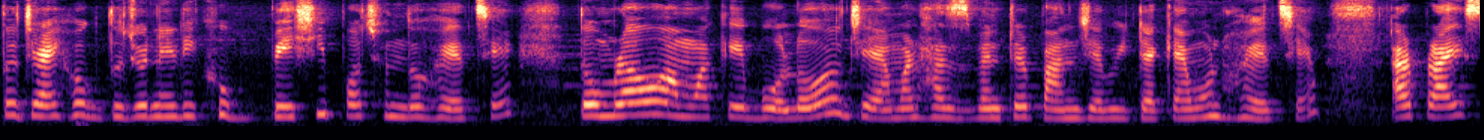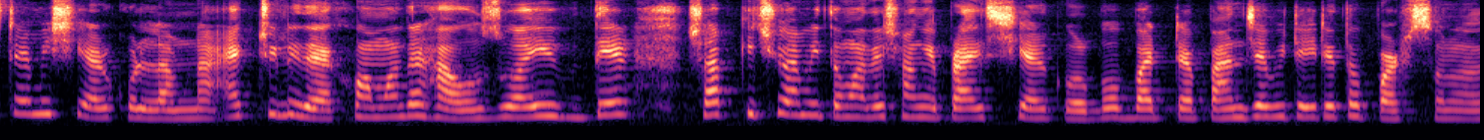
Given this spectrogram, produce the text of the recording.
তো যাই হোক, দুজনেরই খুব বেশি পছন্দ হয়েছে। তোমরাও আমাকে বলো যে আমার হাজব্যান্ডের পাঞ্জাবিটা কেমন হয়েছে। আর প্রাইসটা আমি শেয়ার করলাম না। অ্যাকচুয়ালি দেখো, আমাদের হাউস ওয়াইফদের সব কিছু আমি তোমাদের সঙ্গে প্রাইস শেয়ার করব বাট পাঞ্জাবিটা এটা তো পার্সোনাল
